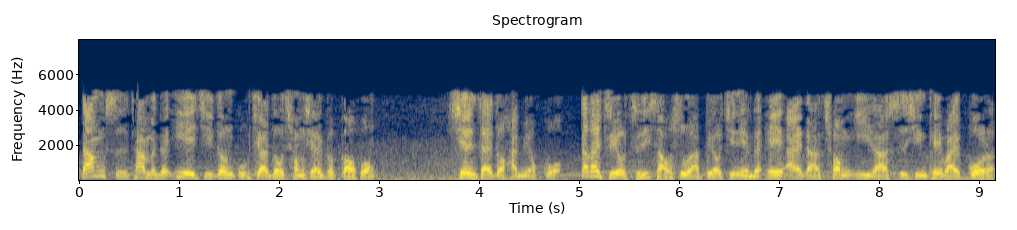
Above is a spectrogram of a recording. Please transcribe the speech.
当时他们的业绩跟股价都创下一个高峰，现在都还没有过，大概只有极少数啦，比如今年的 AI 啦、创意啦、四星 KY 过了，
